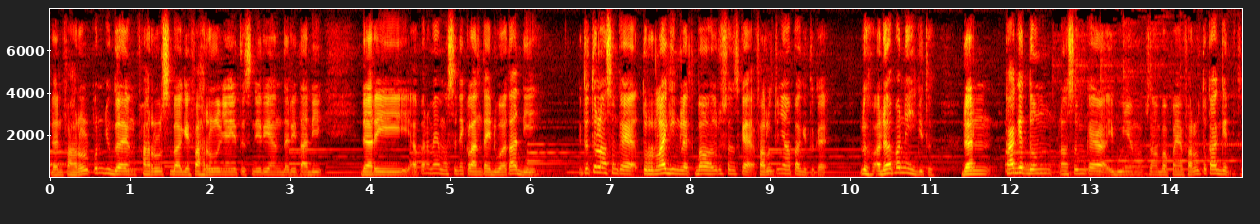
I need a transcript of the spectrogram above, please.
Dan Fahrul pun juga yang Fahrul sebagai Fahrulnya itu sendirian dari tadi dari apa namanya maksudnya ke lantai dua tadi itu tuh langsung kayak turun lagi ngeliat ke bawah terus langsung kayak Fahrul tuh nyapa gitu kayak loh ada apa nih gitu dan kaget dong langsung kayak ibunya sama bapaknya Farul tuh kaget gitu.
